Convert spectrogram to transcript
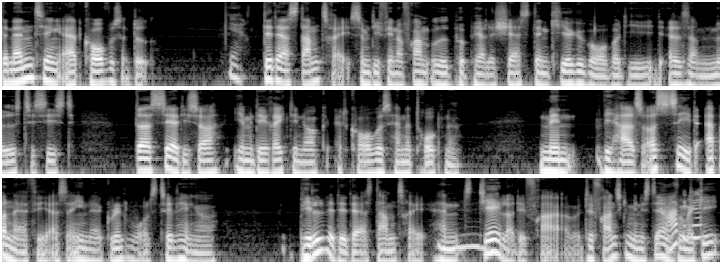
Den anden ting er, at Corvus er død. Ja. Det der stamtræ, som de finder frem ude på Père Lachaise, den kirkegård, hvor de alle sammen mødes til sidst, der ser de så, jamen det er rigtigt nok, at Corvus han er druknet. Men vi har altså også set Abernathy, altså en af Grindelwalds tilhængere, pille ved det der stamtræ. Han Mm. stjæler det fra det franske ministerium for vi det? magi.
